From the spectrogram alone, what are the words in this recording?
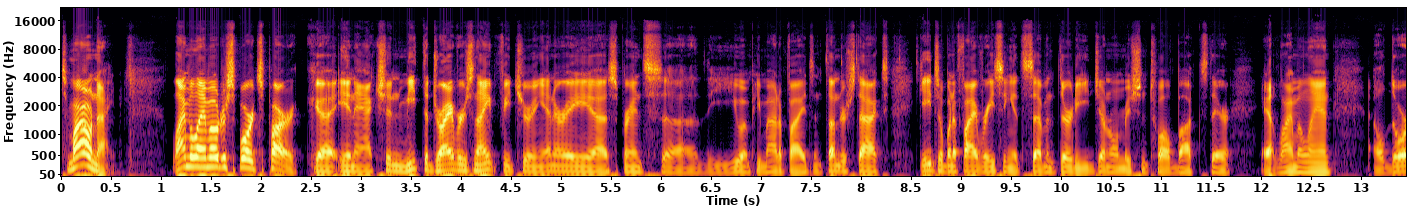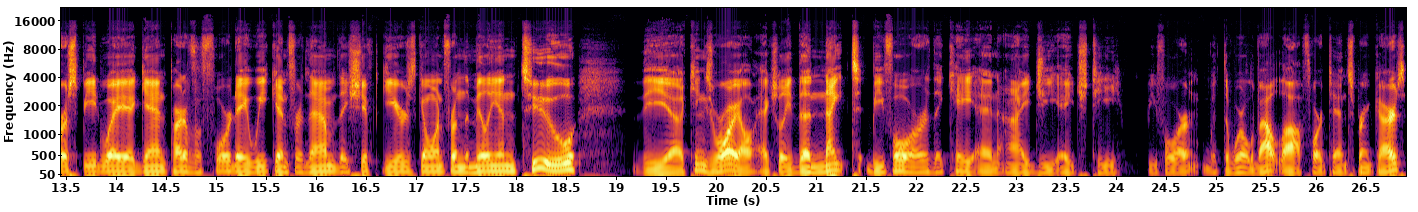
Tomorrow night, Limaland Motorsports Park uh, in action. Meet the Drivers Night featuring NRA uh, sprints, uh, the UMP Modifieds, and Thunderstocks. Gates open at 5 racing at 7.30. General admission 12 bucks there at Limaland. Eldora Speedway, again, part of a four-day weekend for them. They shift gears going from the Million to the uh, King's Royal, actually the night before the KNIGHT before with the World of Outlaw 410 sprint cars.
